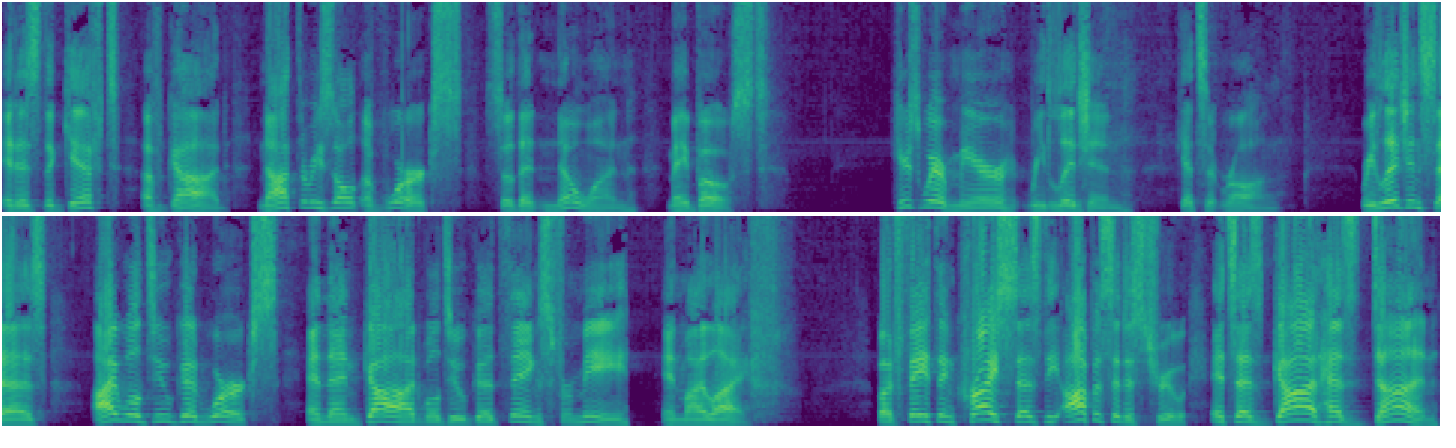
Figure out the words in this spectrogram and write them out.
it is the gift of God, not the result of works, so that no one may boast. Here's where mere religion gets it wrong. Religion says, I will do good works, and then God will do good things for me in my life. But faith in Christ says the opposite is true. It says, God has done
